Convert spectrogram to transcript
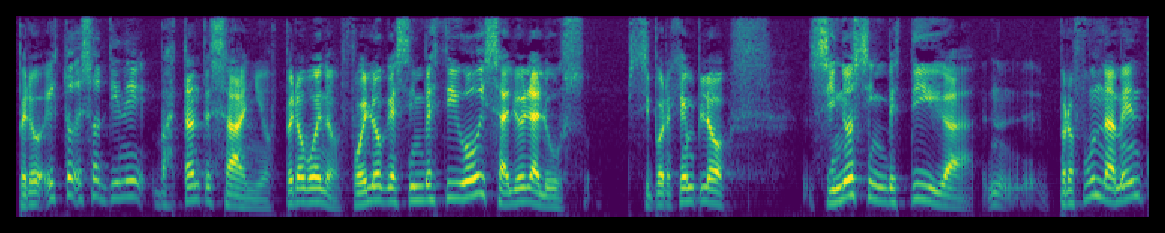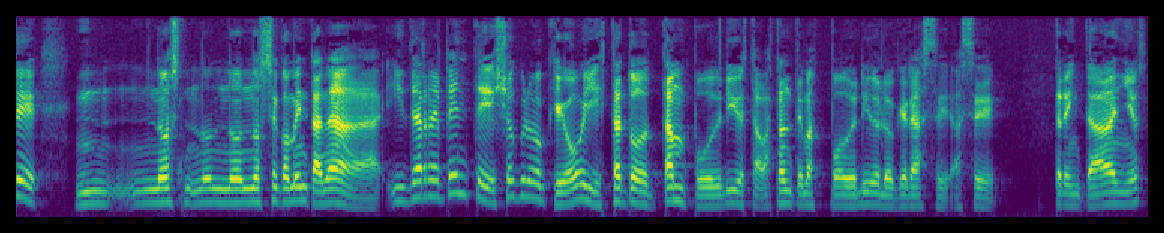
Pero esto, eso tiene bastantes años, pero bueno, fue lo que se investigó y salió a la luz. Si por ejemplo, si no se investiga profundamente, no se comenta nada. Y de repente yo creo que hoy está todo tan podrido, está bastante más podrido de lo que era hace, hace 30 años.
